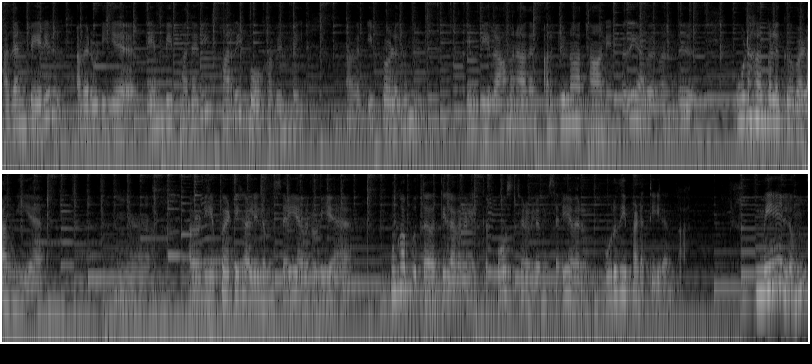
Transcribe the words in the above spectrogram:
அதன் பேரில் அவருடைய எம்பி பதவி பறி போகவில்லை அவர் இப்பொழுதும் எம்பி ராமநாதன் அர்ஜுனா தான் என்பதை அவர் வந்து ஊடகங்களுக்கு வழங்கிய அவருடைய பேட்டிகளிலும் சரி அவருடைய முக புத்தகத்தில் அவர் அளித்த போஸ்டரிலும் சரி அவர் உறுதிப்படுத்தியிருந்தார். மேலும்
